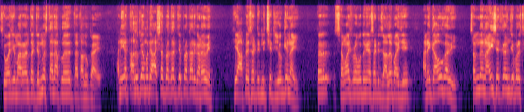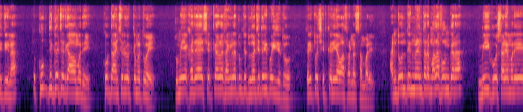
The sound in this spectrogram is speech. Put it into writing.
शिवाजी महाराजांचं जन्मस्थान आपलं ता- तालुका आहे. आणि या तालुक्यामध्ये अशा प्रकारचे प्रकार घडावेत हे आपल्यासाठी निश्चित योग्य नाही. तर समाज प्रबोधन यासाठी झालं पाहिजे. आणि गावोगावी समजा नाही शेतकऱ्यांची परिस्थिती ना तर खूप दिग्गज आहेत गावामध्ये. खूप दानशूर व्यक्तिमत्व आहे. तुम्ही एखाद्या शेतकऱ्याला सांगितलं तुमच्या दुधाचे तरी पैसे देतो तरी तो शेतकरी या वासरांना सांभाळेल. आणि दोन तीन महिन्यानंतर मला फोन करा. मी गोशाळेमध्ये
